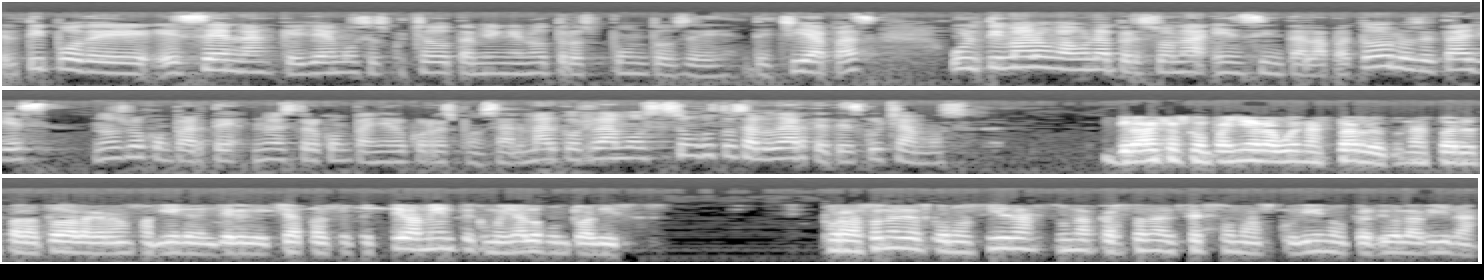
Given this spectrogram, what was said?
el tipo de escena que ya hemos escuchado también en otros puntos de, Chiapas, ultimaron a una persona en Cintalapa. Todos los detalles nos lo comparte nuestro compañero corresponsal. Marcos Ramos, es un gusto saludarte, te escuchamos. Gracias, compañera. Buenas tardes. Buenas tardes para toda la gran familia del diario de Chiapas. Efectivamente, como ya lo puntualizas, por razones desconocidas, una persona del sexo masculino perdió la vida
